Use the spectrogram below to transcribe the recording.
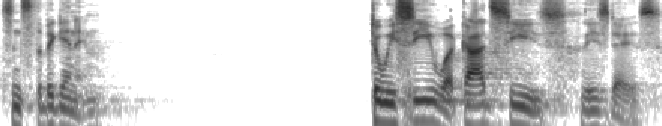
since the beginning. Do we see what God sees these days?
